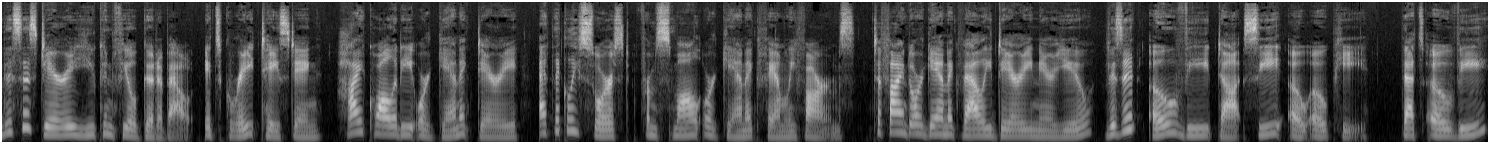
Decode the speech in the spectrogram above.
This is dairy you can feel good about. It's great tasting, high quality organic dairy, ethically sourced from small organic family farms. To find Organic Valley Dairy near you, visit ov.coop. That's ov.coop.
